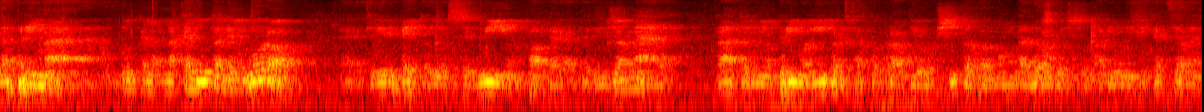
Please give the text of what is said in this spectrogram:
la prima, dunque, la, la, caduta del muro, eh, che vi ripeto, io seguì un po' per, per il giornale, tra l'altro il mio primo libro è stato proprio uscito con Mondadori sulla riunificazione la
